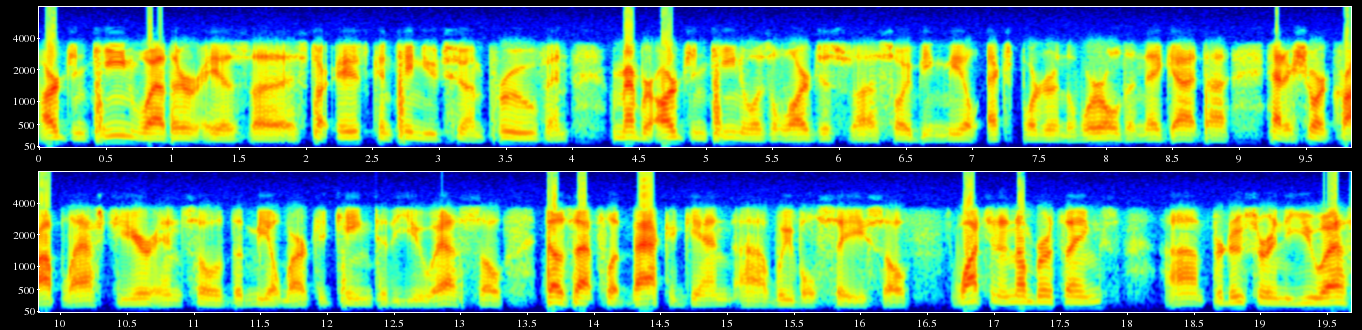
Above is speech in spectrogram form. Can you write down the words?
Argentine weather is uh, start, is continued to improve. And remember, Argentina was the largest uh, soybean meal exporter in the world, and they got uh, had a short crop last year, and so the meal market came to the U.S. So does that flip back again? Uh, we will see. So watching a number of things uh, producer in the U.S.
